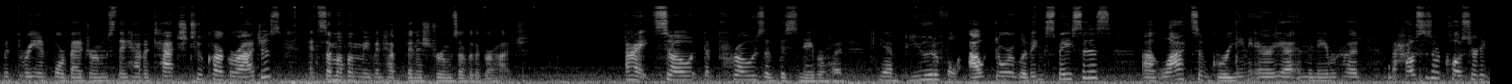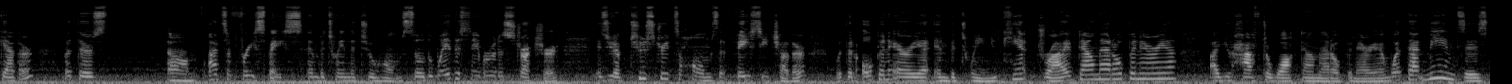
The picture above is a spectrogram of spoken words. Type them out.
with three and four bedrooms. They have attached two car garages and some of them even have finished rooms over the garage. All right, so the pros of this neighborhood. You have beautiful outdoor living spaces, uh, lots of green area in the neighborhood. The houses are closer together, but there's um, lots of free space in between the two homes. So the way this neighborhood is structured is you have two streets of homes that face each other with an open area in between. You can't drive down that open area, uh, you have to walk down that open area. And what that means is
